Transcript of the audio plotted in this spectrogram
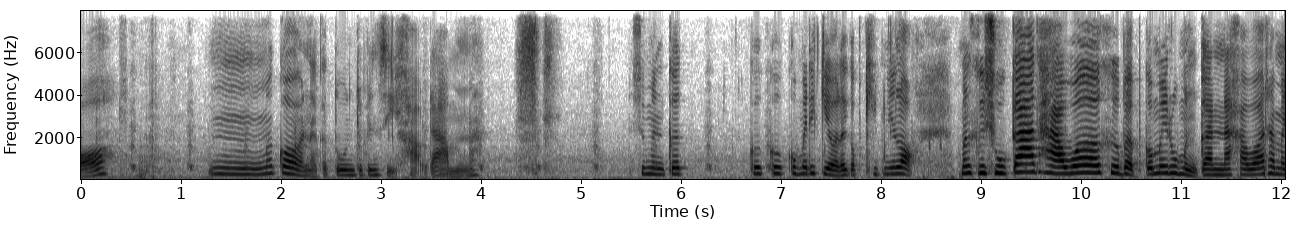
อ อืม เมื่อก่อนนะการ์ตูนจะเป็นสีขาวดำนะ ซึ่งมันก็ก็ก็ก็ไม่ได้เกี่ยวอะไรกับคลิปนี้หรอก มันคือชูการ์ทาวเวอร์คือแบบก็ไม่รู้เหมือนกันนะคะ ว่าทำไม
